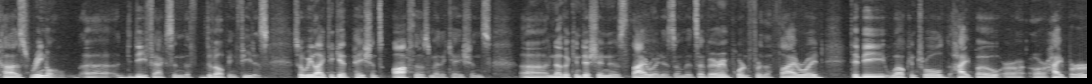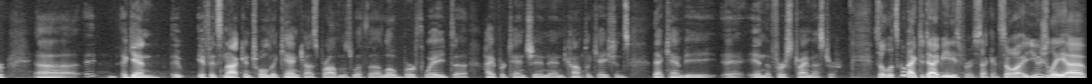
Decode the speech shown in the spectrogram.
cause renal uh, defects in the developing fetus. So we like to get patients off those medications. Uh, another condition is thyroidism. It's very important for the thyroid to be well controlled, hypo or, or hyper. Uh, again, if it's not controlled, it can cause problems with uh, low birth weight, uh, hypertension, and complications that can be uh, in the first trimester. So let's go back to diabetes for a second. So uh, usually, uh,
